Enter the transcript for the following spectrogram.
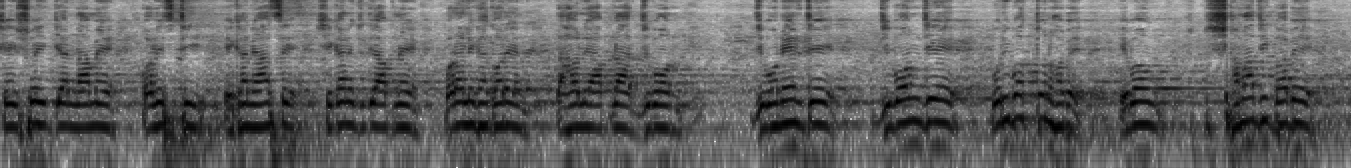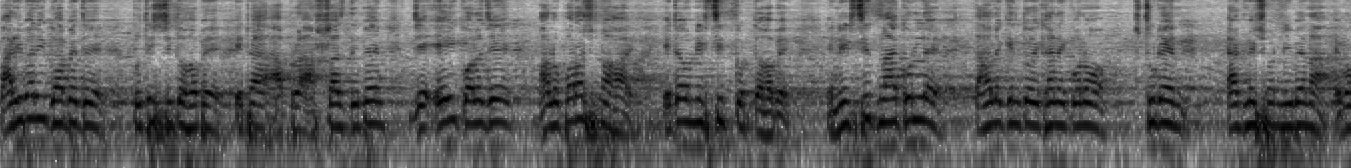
সেই শহীদ যার নামে কলেজটি এখানে আছে। সেখানে যদি আপনি পড়ালেখা করেন, তাহলে আপনার জীবন, জীবনের যে, জীবন যে পরিবর্তন হবে এবং সামাজিকভাবে পারিবারিকভাবে যে প্রতিষ্ঠিত হবে, এটা আপনারা আশ্বাস দিবেন যে এই কলেজে ভালো পড়াশোনা হয়, এটাও নিশ্চিত করতে হবে। নিশ্চিত না করলে তাহলে কিন্তু এখানে কোনো স্টুডেন্ট অ্যাডমিশন নিবে না এবং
